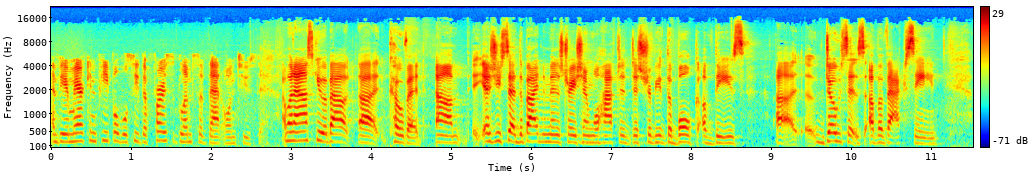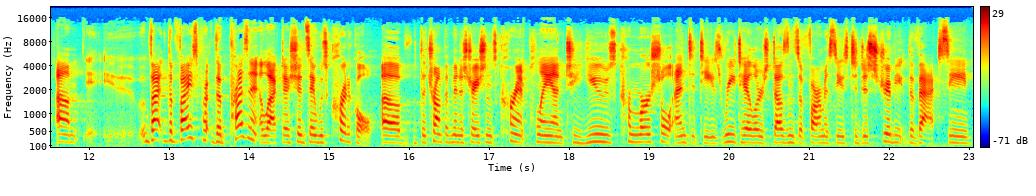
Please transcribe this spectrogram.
and the American people will see the first glimpse of that on Tuesday. I want to ask you about uh, COVID. Um, as you said, the Biden administration will have to distribute the bulk of these uh, doses of a vaccine. Um, the vice, the president-elect, I should say, was critical of the Trump administration's current plan to use commercial entities, retailers, dozens of pharmacies to distribute the vaccine.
